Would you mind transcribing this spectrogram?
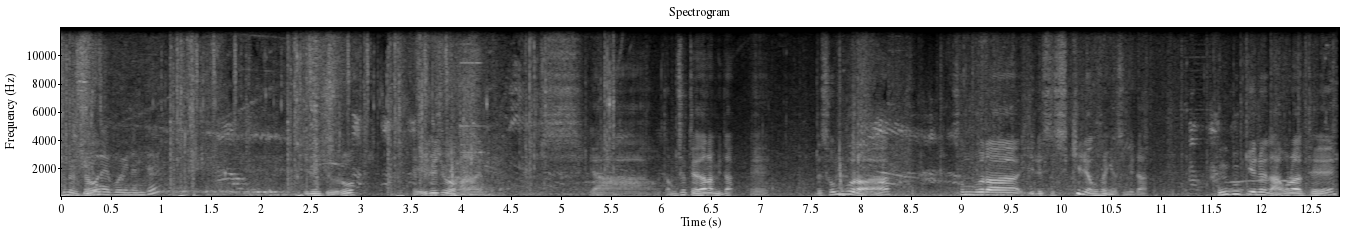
수면총 피곤해 보이는데? 이런 식으로 네, 이런 식으로 가능합니다. 야, 엄청 대단합니다. 예. 근데 솜브라 손보라 이래서 스킬 영상이었습니다 궁극기는 아군한테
